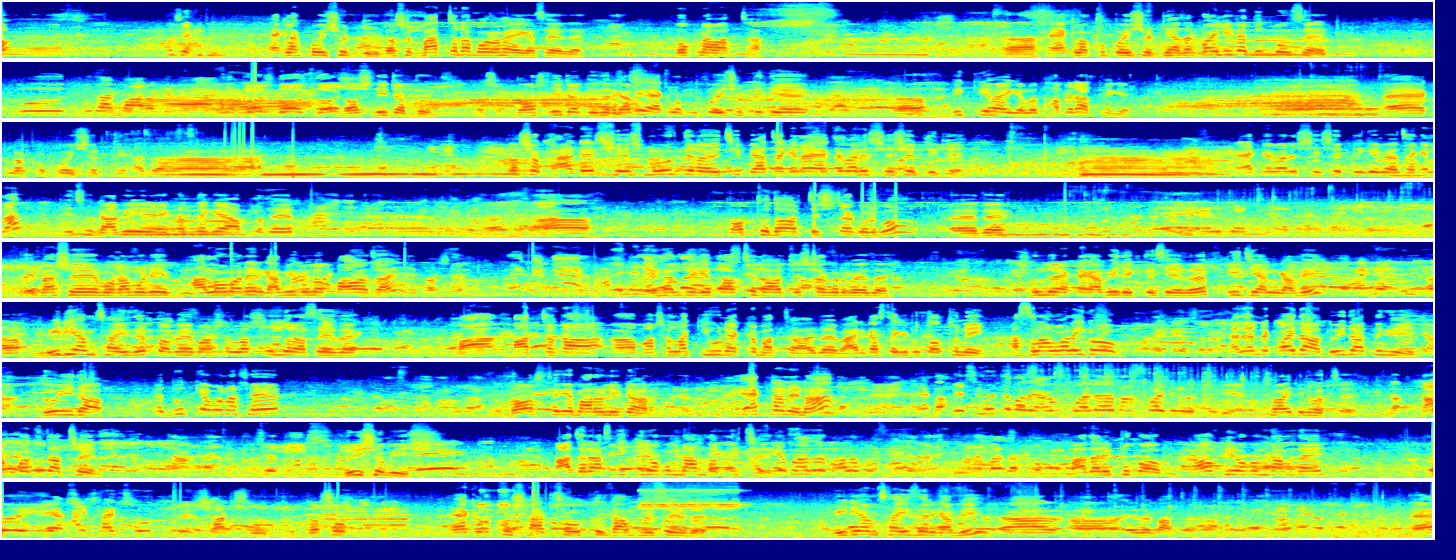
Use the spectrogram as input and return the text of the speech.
এক লাখ পঁয়ষট্টি। দর্শক, বাচ্চাটা বড় হয়ে গেছে যে, বকনা বাচ্চা। এক লক্ষ পঁয়ষট্টি হাজার। কয় লিটার দুধ বলছে? দশ লিটার দুধ। দর্শক, দশ লিটার দুধের গাবি এক লক্ষ পঁয়ষট্টি দিয়ে বিক্রি হয়ে গেল ধাপের হাট থেকে। এক লক্ষ পঁয়ষট্টি হাজার। দর্শক, হাটের শেষ মুহূর্তে রয়েছি। বেচা কেনা একেবারে শেষের দিকে। একেবারে শেষের দিকে বেচা কেনা। কিছু গাভী এখান থেকে আপনাদের তথ্য দেওয়ার চেষ্টা করব। এ পাশে মোটামুটি ভালো মানের গাভীগুলো পাওয়া যায়, এ পাশে। এখান থেকে তথ্য দেওয়ার চেষ্টা করবে যে। সুন্দর একটা গাভী দেখতেছি যে ফ্রিজিয়ান গাভী। মিডিয়াম সাইজের তবে মাসাল্লাহ সুন্দর আছে বা- বাচ্চাটা মাসাল্লাহ কিউট একটা বাচ্চা। ভাইয়ের কাছ থেকে একটু তথ্য নেই। আসসালামু আলাইকুম। এজেন্টে কয় দাঁত? দুই দাঁত নাকি? দুই দাঁত। দুধ কেমন আসে? দশ থেকে বারো লিটার। একটা নে? না বেশি হতে পারে এখন ছয় দিন হচ্ছে ছয় দিন হচ্ছে। দাম কত চাচ্ছেন? দুইশো বিশ। বাজারে আজকে কীরকম দাম দর দিচ্ছে? বাজার মানে বাজার একটু কম। তাও কীরকম দাম দেয়? ষাট, সত্তর দশক এক লক্ষ ষাট, সত্তর দাম হয়েছে এদের মিডিয়াম সাইজের গাভি আর এদের বাচ্চাটা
